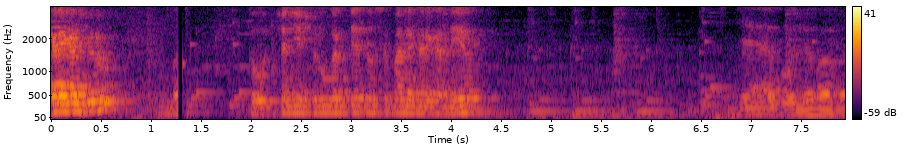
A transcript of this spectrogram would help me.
करेगा शुरू? तो चलिए शुरू करते हैं सबसे पहले करेगा देव। जय भोले बाबा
